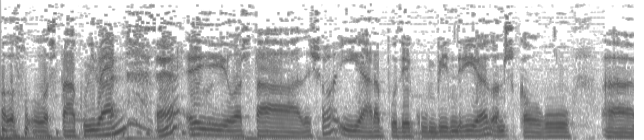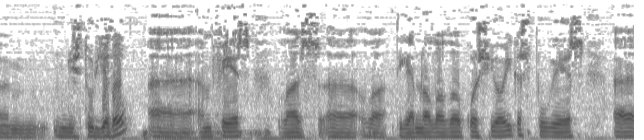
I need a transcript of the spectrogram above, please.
l'està cuidant eh? i l'està d'això i ara poder convindria doncs, que algú uh, un historiador uh, en fes les, uh, la, diguem-ne l'adequació i que es pogués uh,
